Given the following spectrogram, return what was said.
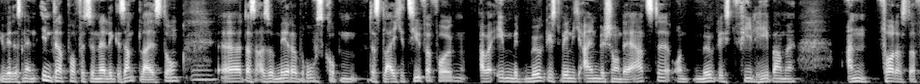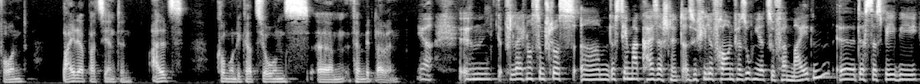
wie wir das nennen, interprofessionelle Gesamtleistung, mhm. äh, dass also mehrere Berufsgruppen das gleiche Ziel verfolgen, aber eben mit möglichst wenig Einmischung der Ärzte und möglichst viel Hebamme an vorderster Front bei der Patientin als Kommunikationsvermittlerin. Ja, ähm, vielleicht noch zum Schluss ähm, das Thema Kaiserschnitt. Also viele Frauen versuchen ja zu vermeiden, äh, dass das Baby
